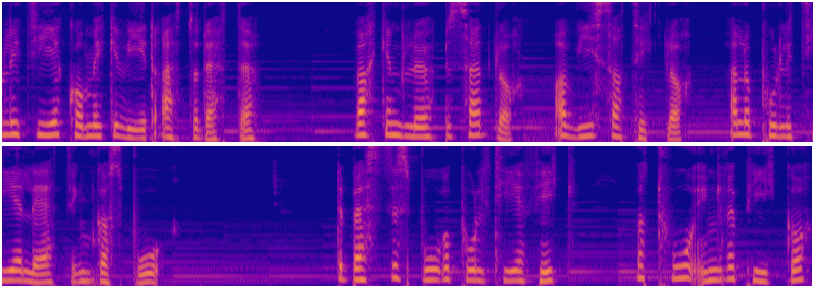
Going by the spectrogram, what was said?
Politiet kom ikke videre etter dette. Verken løpesedler, avisartikler eller politiet leting ga spor. Det beste sporet politiet fikk, var to yngre piker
